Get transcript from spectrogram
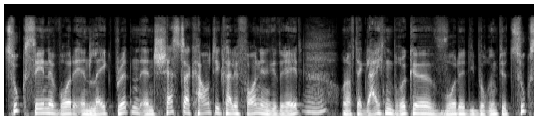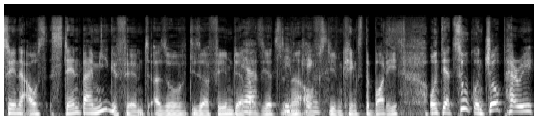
Zugszene wurde in Lake Britain in Chester County, Kalifornien gedreht und auf der gleichen Brücke wurde die berühmte Zugszene aus Stand By Me gefilmt. Also dieser Film, der Ja, basiert Stephen ne, auf. Stephen Kings The Body. Und der Zug und Joe Perry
